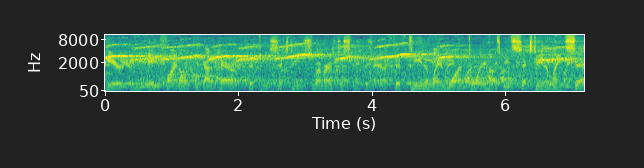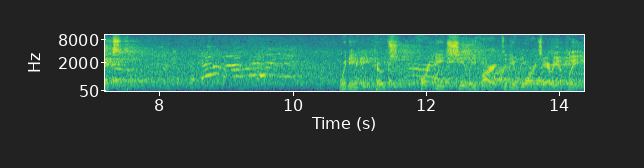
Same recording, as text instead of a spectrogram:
Here in the A final, we've got a pair of 15-16 swimmers. Jasmine Kazan 15 in lane one, Torri Huske 16 in lane six. We need Coach Courtney Sheely Hart to the awards area, please.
